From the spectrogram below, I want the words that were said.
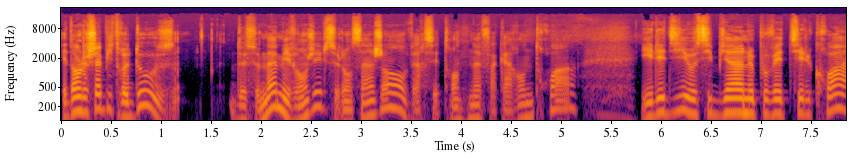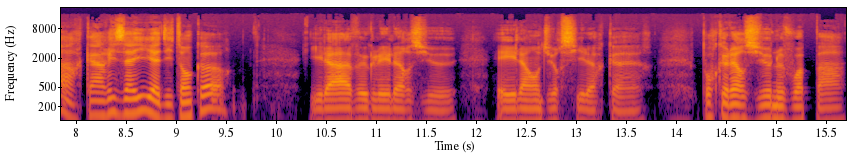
Et dans le chapitre 12 de ce même Évangile selon Saint Jean, versets 39 à 43, il est dit aussi bien ne pouvait-il croire, car Isaïe a dit encore Il a aveuglé leurs yeux et il a endurci leur cœur, pour que leurs yeux ne voient pas,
